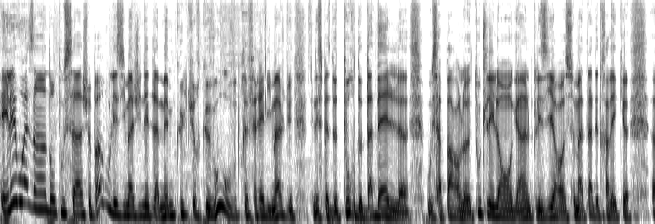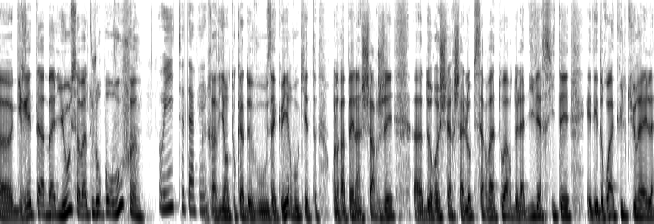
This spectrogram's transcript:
Et les voisins dans tout ça, je sais pas, vous les imaginez de la même culture que vous ou vous préférez l'image d'une espèce de tour de Babel où ça parle toutes les langues. hein. Le plaisir euh, ce matin d'être avec euh, Greta Baliou. Ça va toujours pour vous? Oui, tout à fait. Ravi en tout cas de vous accueillir, vous qui êtes, on le rappelle, un chargé euh, de recherche à l'Observatoire de la diversité et des droits culturels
